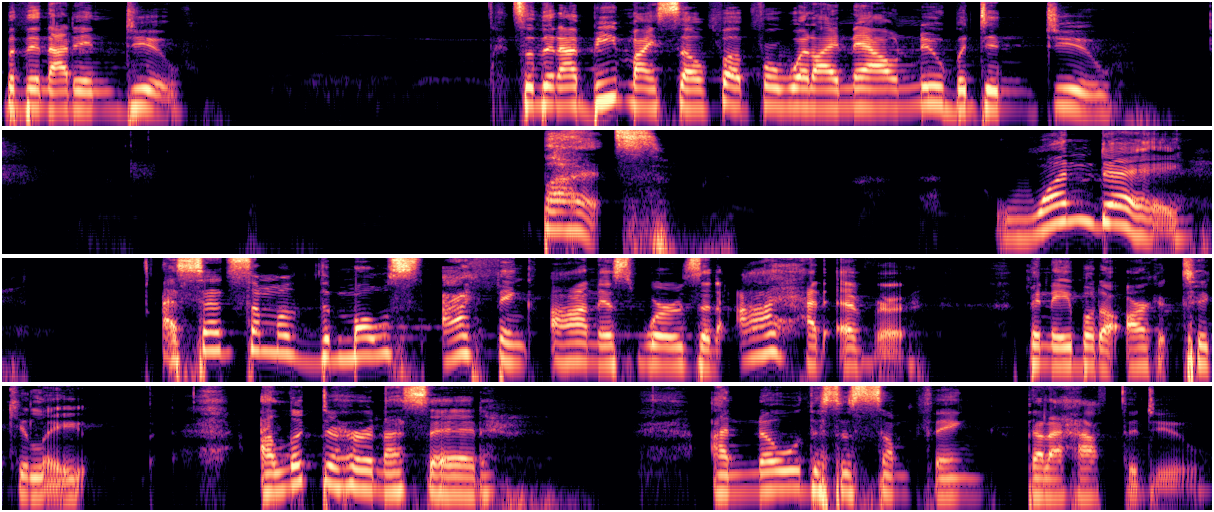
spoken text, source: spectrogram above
but then I didn't do. So then I beat myself up for what I now knew but didn't do. But one day, I said some of the most, I think, honest words that I had ever been able to articulate. I looked at her and I said, I know this is something that I have to do.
